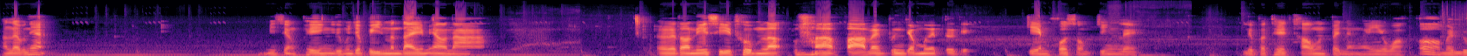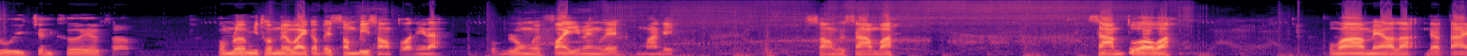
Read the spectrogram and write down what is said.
อะไรวะเนี่ย มีเสียงเพลงหรือมันจะปีนบันไดไม่เอานาเออตอนนี้สี่ทุ่มแล้วฟ้าฟ้าแม่งเพิ่งจะมืดตัวดิเกมโคตรสมจริงเลย หรือประเทศเขามันเป็นยังไงวะก็ไม่รู้อีกเช่นเคยอะครับ ผมเริ่มมีทนไม่ไหวกับไอ้ซอมบี้สองตัวนี้ละผมลงไปไฟแม่งเลยมาเด็ก สองหรือสามวะสามตัววะผมว่าไม่เอาละเดี๋ยวตาย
